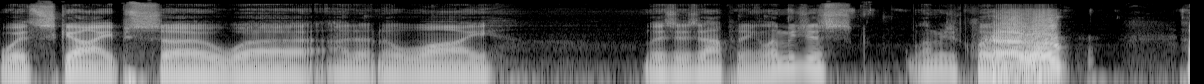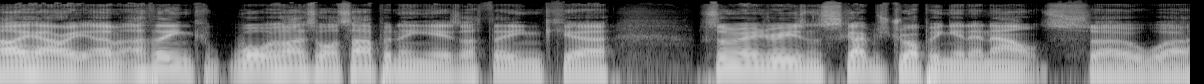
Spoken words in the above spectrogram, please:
with Skype, so uh, I don't know why this is happening. Let me just let me just close. Hello? Hi Harry. Um, I think what what's happening is I think uh, for some strange reason Skype's dropping in and out. So uh,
